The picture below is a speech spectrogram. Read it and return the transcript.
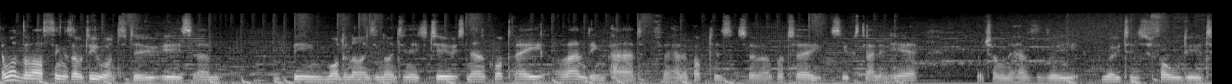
And one of the last things I do want to do is um, being modernised in 1982, it's now got a landing pad for helicopters. So I've got a Super Stallion here, which I'm going to have the rotors folded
